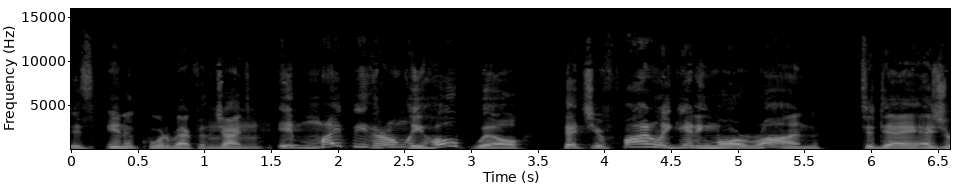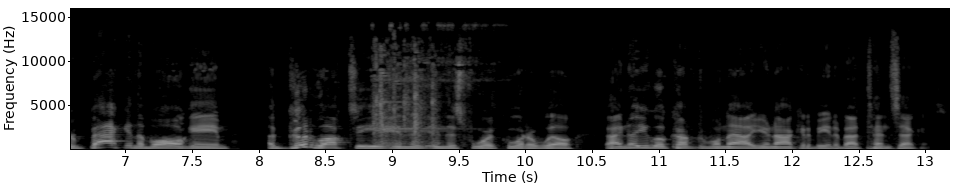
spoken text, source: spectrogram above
is in at quarterback for the Giants. Mm-hmm. It might be their only hope, Will, that you're finally getting more run today as you're back in the ball game. A good luck to you in the, in this fourth quarter, Will. I know you look comfortable now. You're not going to be in about 10 seconds.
